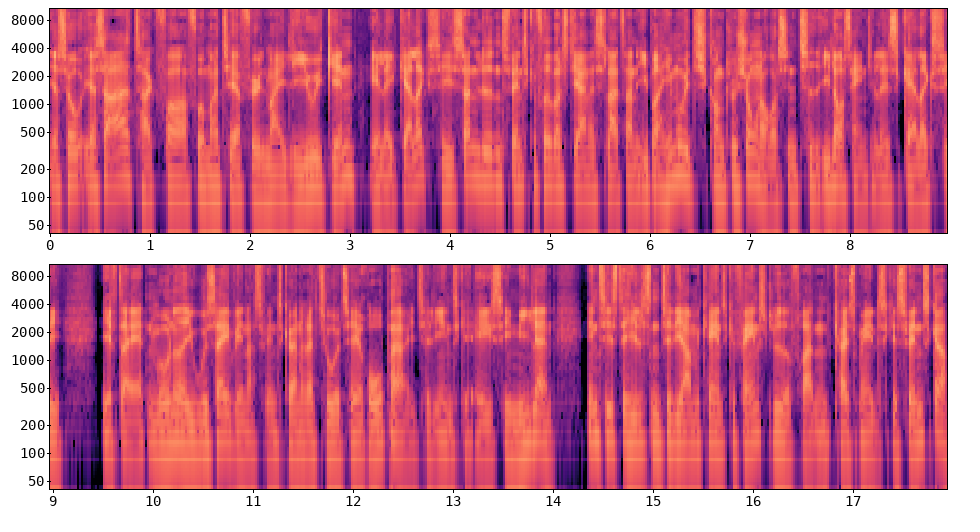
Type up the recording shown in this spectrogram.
jeg så, jeg sagde tak for at få mig til at føle mig i live igen, eller i Galaxy. Sådan lød den svenske fodboldstjerne Zlatan Ibrahimovic konklusion over sin tid i Los Angeles Galaxy. Efter 18 måneder i USA vender svenskerne retur til Europa og italienske AC Milan. En sidste hilsen til de amerikanske fans lyder fra den karismatiske svensker.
